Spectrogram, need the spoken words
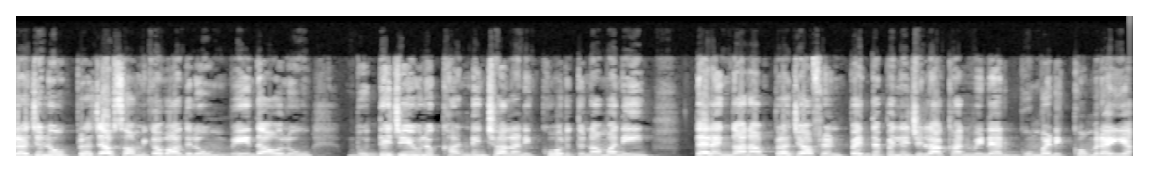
ప్రజలు ప్రజాస్వామికవాదులు మేధావులు బుద్ధిజీవులు ఖండించాలని కోరుతున్నామని తెలంగాణ ప్రజా ఫ్రంట్ పెద్దపల్లి జిల్లా కన్వీనర్ గుమ్మడి కొమరయ్య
